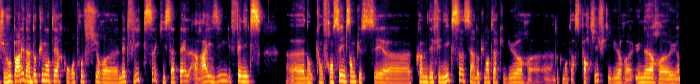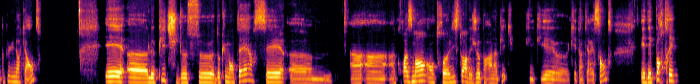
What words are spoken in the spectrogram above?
Je vais vous parler d'un documentaire qu'on retrouve sur Netflix qui s'appelle Rising Phoenix. Euh, donc en français, il me semble que c'est euh, Comme des phénix. C'est un documentaire qui dure, euh, un documentaire sportif qui dure une heure, un peu plus d'une heure quarante. Et le pitch de ce documentaire, c'est un, croisement entre l'histoire des Jeux paralympiques, qui, est, qui est intéressante, et des portraits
